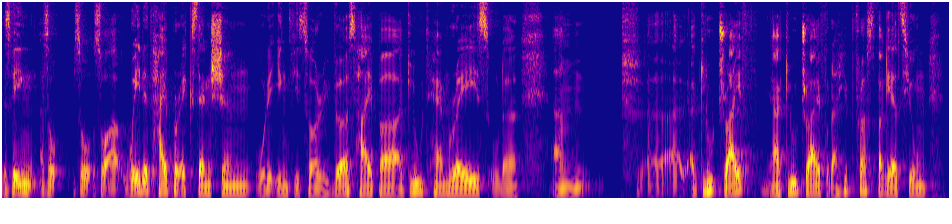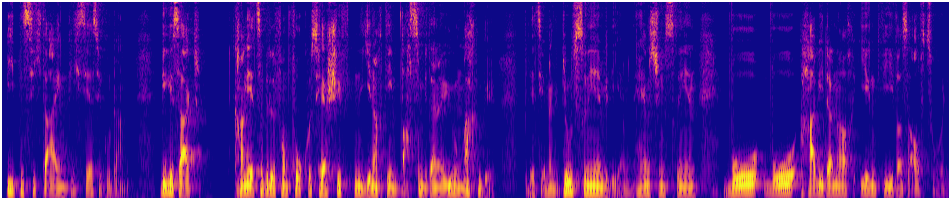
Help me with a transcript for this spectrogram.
Deswegen, also so, so ein Weighted Hyper Extension oder irgendwie so ein Reverse Hyper, ein Glute Ham Race oder ähm, äh, Glute Drive, ja, Glute Drive oder Hip Thrust Variation bieten sich da eigentlich sehr, sehr gut an. Wie gesagt, kann jetzt ein bisschen vom Fokus her shiften, je nachdem, was ich mit einer Übung machen will. Will jetzt eher meine Glutes trainieren, will ich eher meine Hamstrings trainieren, wo, wo habe ich dann auch irgendwie was aufzuholen.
